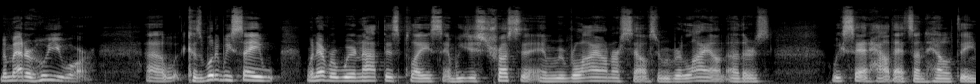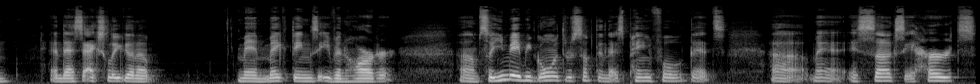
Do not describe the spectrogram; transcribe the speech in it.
no matter who you are. Because uh, what do we say whenever we're not this place and we just trust it and we rely on ourselves and we rely on others? We said how that's unhealthy and that's actually going to man, make things even harder. Um, so you may be going through something that's painful, that's, uh, man, it sucks, it hurts,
